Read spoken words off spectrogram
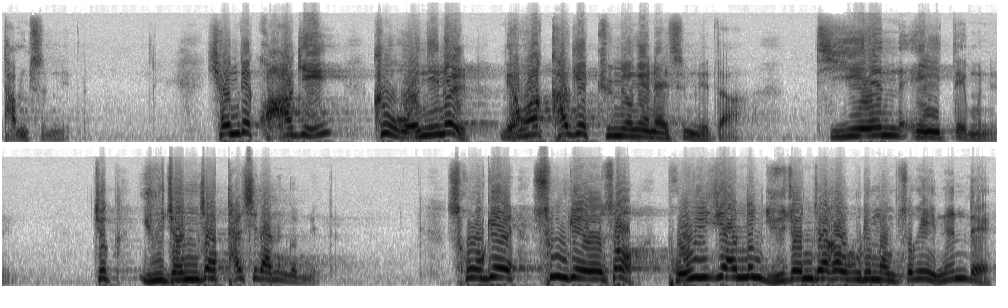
닮습니다. 현대 과학이 그 원인을 명확하게 규명해냈습니다. DNA 때문에 즉 유전자 탓이라는 겁니다. 속에 숨겨져서 보이지 않는 유전자가 우리 몸속에 있는데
